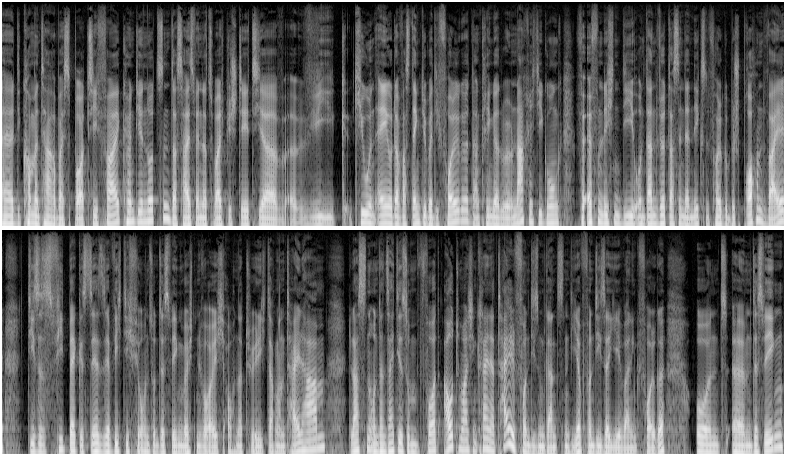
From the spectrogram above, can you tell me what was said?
Äh, die Kommentare bei Spotify könnt ihr nutzen. Das heißt, wenn da zum Beispiel steht hier äh, wie QA oder was denkt ihr über die Folge, dann kriegen wir eine Benachrichtigung, veröffentlichen die und dann wird das in der nächsten Folge besprochen, weil dieses Feedback ist sehr, sehr wichtig für uns und deswegen möchten wir euch auch natürlich daran teilhaben lassen und dann seid ihr sofort automatisch ein kleiner Teil von diesem Ganzen hier, von dieser jeweiligen Folge. Und ähm, deswegen,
